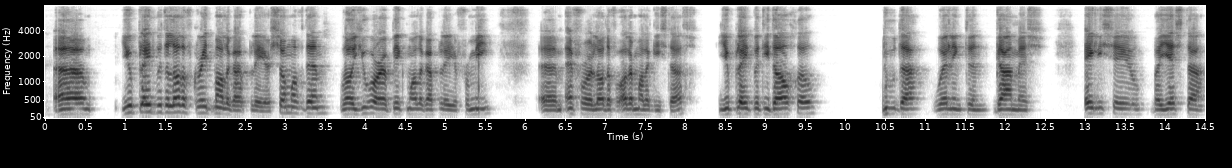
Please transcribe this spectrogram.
um, you played with a lot of great Malaga players. Some of them, well, you are a big Malaga player for me, um, and for a lot of other Malaguistas. You played with Hidalgo, Duda, Wellington, Gámez, Eliseo, Ballesta.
